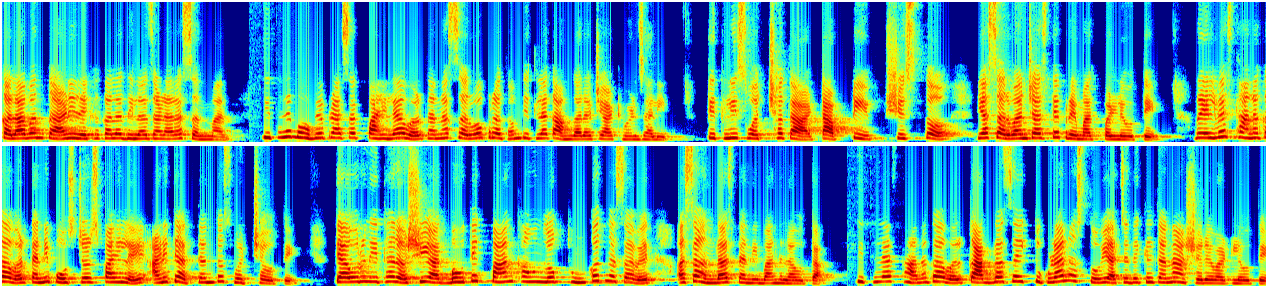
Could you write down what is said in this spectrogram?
कलावंत आणि लेखकाला दिला जाणारा सन्मान. तिथले भव्य प्रासाद पाहिल्यावर त्यांना सर्वप्रथम तिथल्या कामगाराची आठवण झाली. तिथली स्वच्छता टापटीप शिस्त या सर्वांच्याच ते प्रेमात पडले होते. रेल्वे स्थानकावर त्यांनी पोस्टर्स पाहिले आणि ते अत्यंत स्वच्छ होते. त्यावरून इथे रशियात बहुतेक पान खाऊन लोक थुंकत नसावेत असा अंदाज त्यांनी बांधला होता. तिथल्या स्थानकावर कागदाचा एक तुकडा नसतो याचे देखील त्यांना आश्चर्य वाटले होते.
